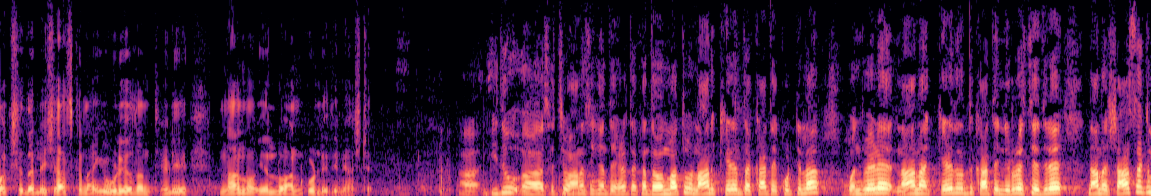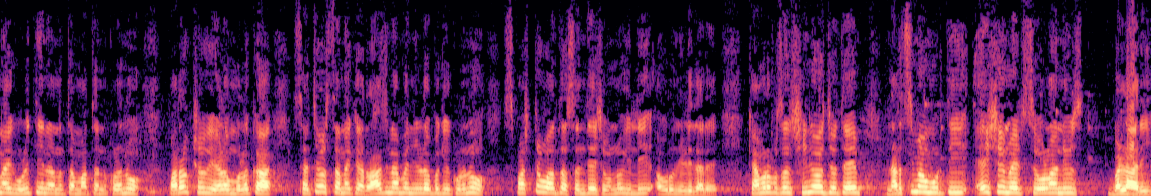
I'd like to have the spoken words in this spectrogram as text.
ಪಕ್ಷದಲ್ಲಿ ಶಾಸಕನಾಗಿ ಉಳಿಯೋದಂಥೇಳಿ ನಾನು ಎಲ್ಲೋ ಅಂದ್ಕೊಂಡಿದ್ದೀನಿ ಅಷ್ಟೇ. ಇದು ಸಚಿವ ಆನಸಿಂಗ್ ಅಂತ ಹೇಳ್ತಕ್ಕಂಥ ಒಂದು ಮಾತು. ನಾನು ಕೇಳಿದಂಥ ಖಾತೆ ಕೊಟ್ಟಿಲ್ಲ. ಒಂದು ವೇಳೆ ನಾನು ಕೇಳಿದಂಥ ಖಾತೆ ನಿರ್ವಹಿಸ್ತಿದ್ರೆ ನಾನು ಶಾಸಕನಾಗಿ ಉಳಿತೀನಿ ಅನ್ನೋಂಥ ಮಾತನ್ನು ಕೂಡ ಪರೋಕ್ಷವಾಗಿ ಹೇಳೋ ಮೂಲಕ ಸಚಿವ ಸ್ಥಾನಕ್ಕೆ ರಾಜೀನಾಮೆ ನೀಡೋ ಬಗ್ಗೆ ಕೂಡ ಸ್ಪಷ್ಟವಾದಂಥ ಸಂದೇಶವನ್ನು ಇಲ್ಲಿ ಅವರು ನೀಡಿದ್ದಾರೆ. ಕ್ಯಾಮರಾ ಪರ್ಸನ್ ಶ್ರೀನಿವಾಸ್ ಜೊತೆ ನರಸಿಂಹಮೂರ್ತಿ, ಏಷ್ಯನ್ ನೈಟ್ ಸೋಲಾ ನ್ಯೂಸ್, ಬಳ್ಳಾರಿ.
